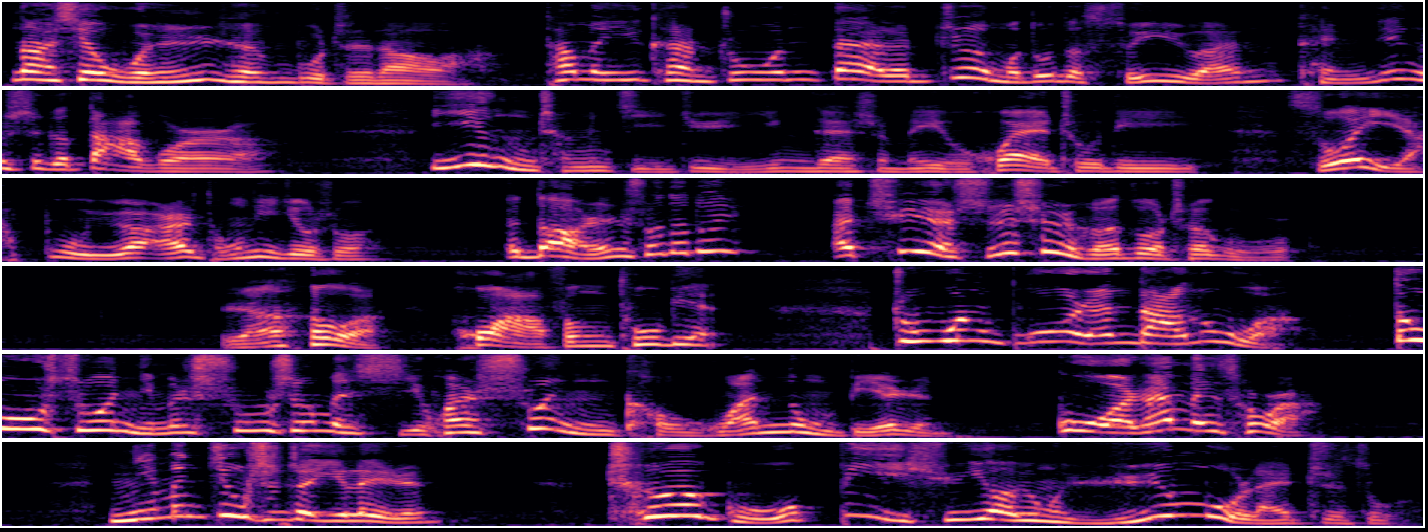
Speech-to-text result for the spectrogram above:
那些文人不知道啊，他们一看朱温带了这么多的随员，肯定是个大官啊，应承几句应该是没有坏处的，所以啊，不约而同的就说：“大人说的对啊，确实适合做车毂。”然后啊，画风突变。朱温勃然大怒啊！都说你们书生们喜欢顺口玩弄别人，果然没错啊！你们就是这一类人。车毂必须要用榆木来制作，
